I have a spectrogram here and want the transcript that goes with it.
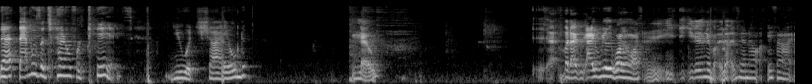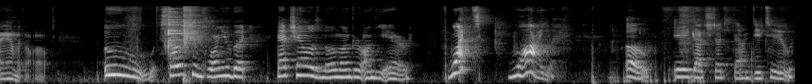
That, that was a channel for kids. You a child? No. But I, I really want to watch it. Even if, if, I, if I am, I don't know. Ooh, sorry to inform you, but that channel is no longer on the air. What? Why? Oh, it got shut down due to,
